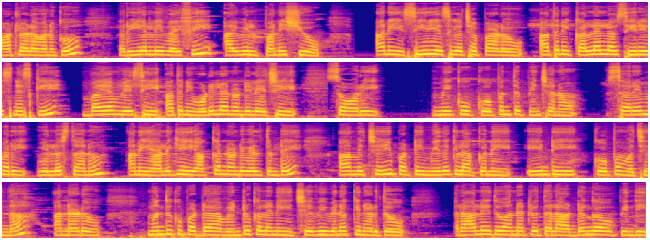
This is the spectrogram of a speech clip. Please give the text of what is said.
మాట్లాడమనుకో really wifey I will punish you అని సీరియస్గా చెప్పాడు. అతని కళ్ళల్లో సీరియస్నెస్కి భయం వేసి అతని ఒడిలో నుండి లేచి సారీ మీకు కోపం తెప్పించను. సరే మరి వెళ్ళొస్తాను అని అలిగి అక్కడి నుండి వెళ్తుంటే ఆమె చెయ్యి పట్టి మీదకి లాక్కొని ఏంటి కోపం వచ్చిందా? అన్నాడు. ముందుకు పడ్డ వెంట్రుకలని చెవి వెనక్కి నెడుతూ రాలేదు అన్నట్లు తల అడ్డంగా ఒప్పింది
